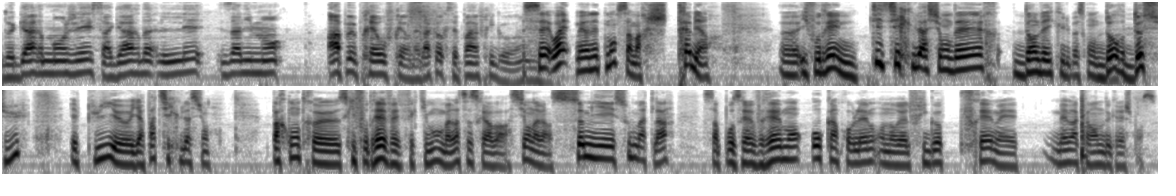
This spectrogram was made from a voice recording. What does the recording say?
de garde-manger. Ça garde les aliments à peu près au frais. On est d'accord que c'est pas un frigo. hein. C'est ouais, mais honnêtement ça marche très bien. Euh, il faudrait une petite circulation d'air dans le véhicule parce qu'on dort dessus et puis euh, il n'y a pas de circulation. Par contre, euh, ce qu'il faudrait effectivement, ben là, ce serait avoir. Si on avait un sommier sous le matelas, ça poserait vraiment aucun problème. On aurait le frigo frais, mais même à 40 degrés, je pense.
